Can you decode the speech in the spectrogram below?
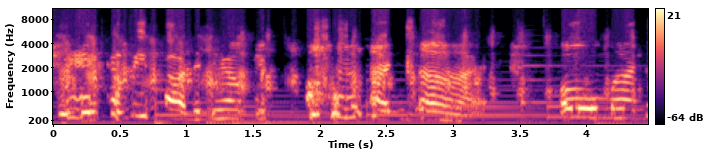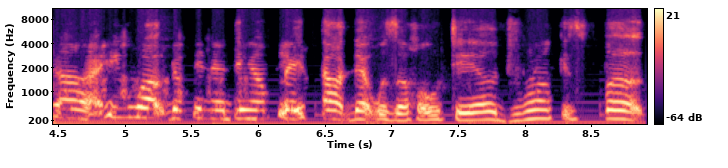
shit, 'cause he thought the damn Oh my god. Oh my god. He walked up in that damn place, thought that was a hotel, drunk as fuck.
